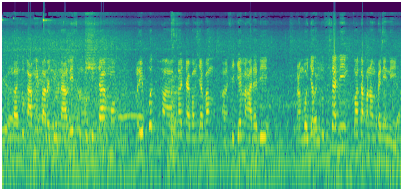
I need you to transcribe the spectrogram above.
Iya. Membantu kami para jurnalis untuk bisa meliput uh, ke cabang-cabang uh, SEA Games yang ada di Kamboja khususnya di kota Phnom Penh ini.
